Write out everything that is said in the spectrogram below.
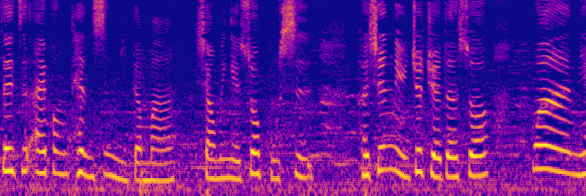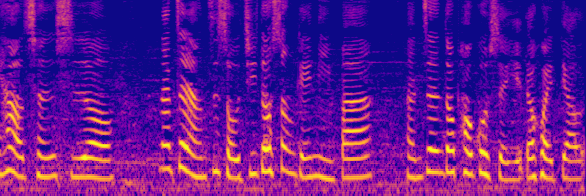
这只 iPhone Ten 是你的吗？”小明也说：“不是。”河仙女就觉得说：“哇，你好诚实哦，那这两只手机都送给你吧。”反正都泡过水，也都坏掉了。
